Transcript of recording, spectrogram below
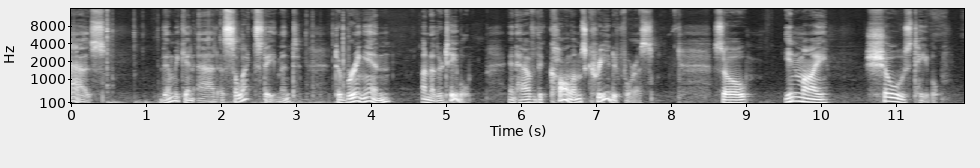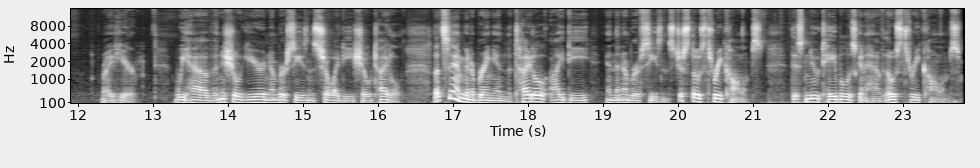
as. Then we can add a select statement to bring in another table and have the columns created for us. So in my shows table right here, we have initial year, number of seasons, show ID, show title. Let's say I'm going to bring in the title, ID, and the number of seasons, just those three columns. This new table is going to have those three columns.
